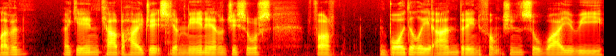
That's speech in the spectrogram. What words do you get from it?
living Again, carbohydrates are your main energy source for bodily and brain functions. So why are we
